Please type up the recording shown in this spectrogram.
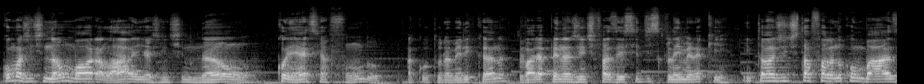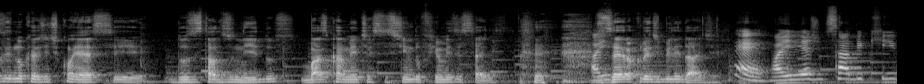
Como a gente não mora lá e a gente não conhece a fundo a cultura americana, vale a pena a gente fazer esse disclaimer aqui. Então a gente está falando com base no que a gente conhece dos Estados Unidos, basicamente assistindo filmes e séries. Aí- Zero credibilidade. É, aí a gente sabe que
